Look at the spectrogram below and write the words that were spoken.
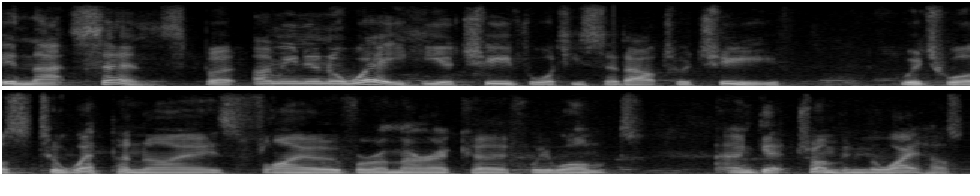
in that sense. But I mean, in a way, he achieved what he set out to achieve, which was to weaponize flyover America if we want and get Trump in the White House.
